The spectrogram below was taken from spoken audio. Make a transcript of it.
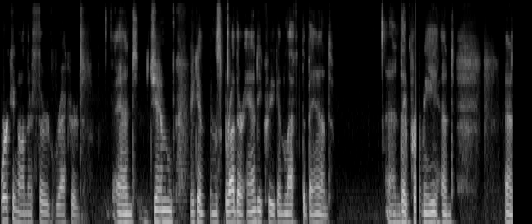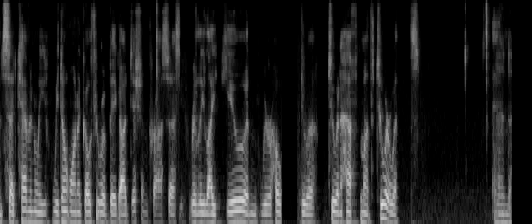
working on their third record. And Jim Creeggan's brother, Andy Creeggan, left the band. And they put me and and said, Kevin, we, we don't want to go through a big audition process. We really like you, and we were hoping to do a two and a half month tour with us. And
